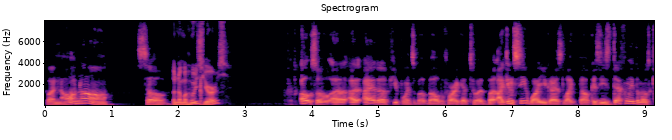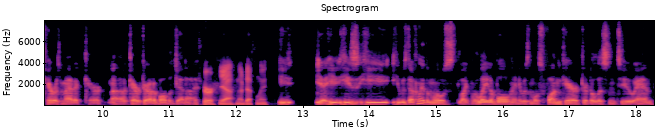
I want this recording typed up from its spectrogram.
But no, no. So so noma who's yours Oh, so uh, I, I had a few points about Bell before I get to it, but I can see why you guys like Bell because he's definitely the most charismatic char- uh, character out of all the Jedi. sure yeah no definitely He, yeah, he he's he he was definitely the most like relatable, and he was the most fun character to listen to. And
